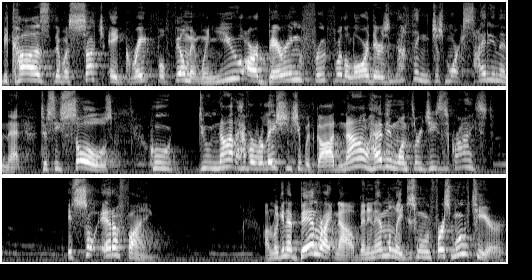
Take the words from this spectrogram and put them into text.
Because there was such a great fulfillment. When you are bearing fruit for the Lord, there's nothing just more exciting than that. To see souls who do not have a relationship with God now having one through Jesus Christ. It's so edifying. I'm looking at Ben right now, Ben and Emily, just when we first moved here,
